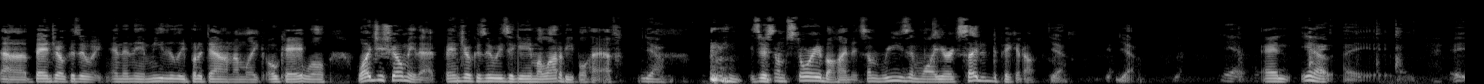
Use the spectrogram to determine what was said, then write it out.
uh, Banjo Kazooie, and then they immediately put it down. I'm like, okay, well, why'd you show me that? Banjo Kazooie's a game a lot of people have. yeah, Is there some story behind it? Some reason why you're excited to pick it up? yeah, yeah. Yeah. And, you know, I- I-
